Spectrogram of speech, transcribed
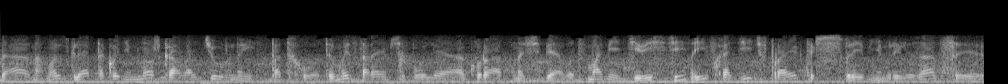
да, на мой взгляд, такой немножко авантюрный подход. И мы стараемся более аккуратно себя вот в моменте вести и входить в проекты с временем реализации,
